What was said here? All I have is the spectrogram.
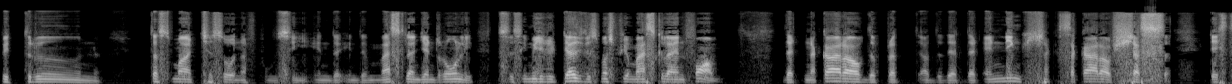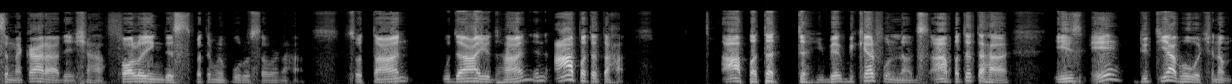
Pitrun, Tasma Chaso Nafpumsi in the in the masculine gender only. This is immediately tells this must be a masculine form that nakara of the, that, that ending sakara of shas takes the nakara adesha following this pratama purva savarnaha. So tan udayudhan and apatataha. Apatat. You be, be careful now. This apatataha is a dvitiya bahuvachanam.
